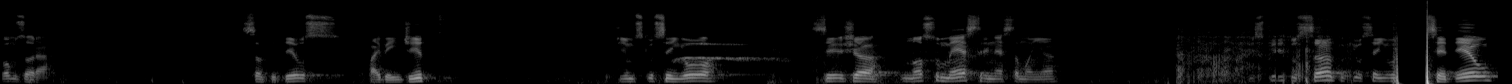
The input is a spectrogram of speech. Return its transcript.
Vamos orar. Santo Deus, Pai bendito, Pedimos que o Senhor seja o nosso mestre nesta manhã. O Espírito Santo que o Senhor concedeu,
